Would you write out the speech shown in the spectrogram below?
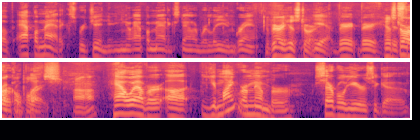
of Appomattox, Virginia. You know Appomattox down there where Lee and Grant. Very historic. Yeah, very, very Historical historical, place. Uh-huh. However, uh, you might remember several years ago,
